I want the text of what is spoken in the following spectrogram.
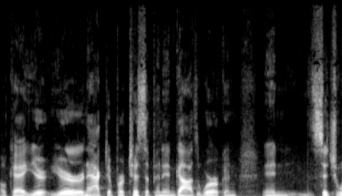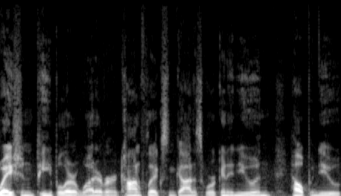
Okay, you're you're an active participant in God's work and in the situation, people or whatever conflicts, and God is working in you and helping you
